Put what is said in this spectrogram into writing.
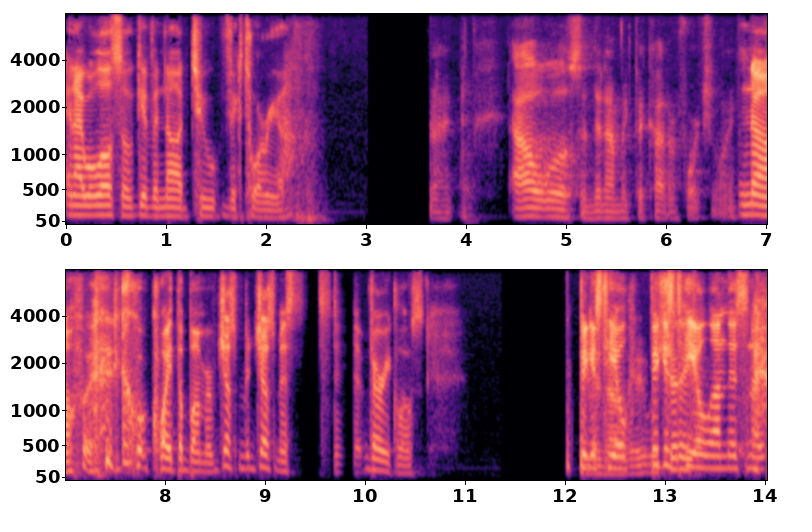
and I will also give a nod to Victoria. Right. Al Wilson did not make the cut, unfortunately. No, quite the bummer. Just just missed it. Very close. Biggest heel, biggest heel on this night.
